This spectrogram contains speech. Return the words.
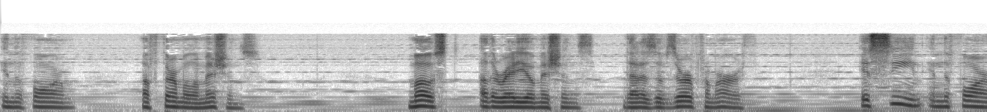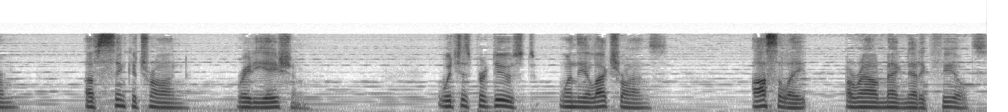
in the form of thermal emissions, most of the radio emissions that is observed from Earth is seen in the form of synchrotron radiation, which is produced when the electrons oscillate around magnetic fields.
